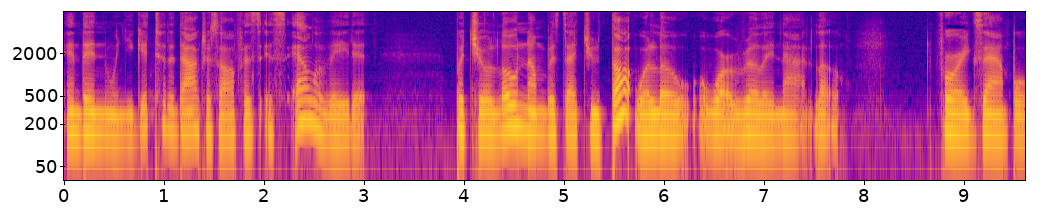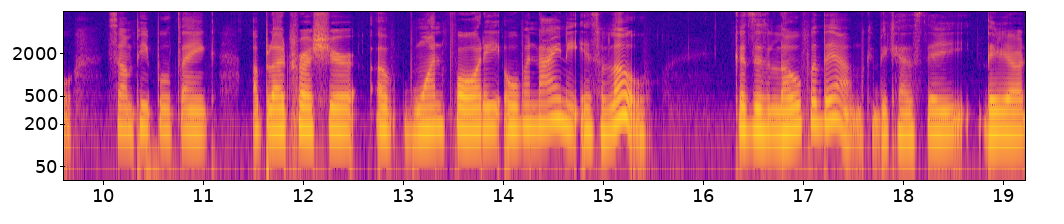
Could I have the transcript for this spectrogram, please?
and then when you get to the doctor's office, it's elevated, but your low numbers that you thought were low were really not low. For example, some people think, a blood pressure of 140 over 90 is low because it's low for them because they they are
